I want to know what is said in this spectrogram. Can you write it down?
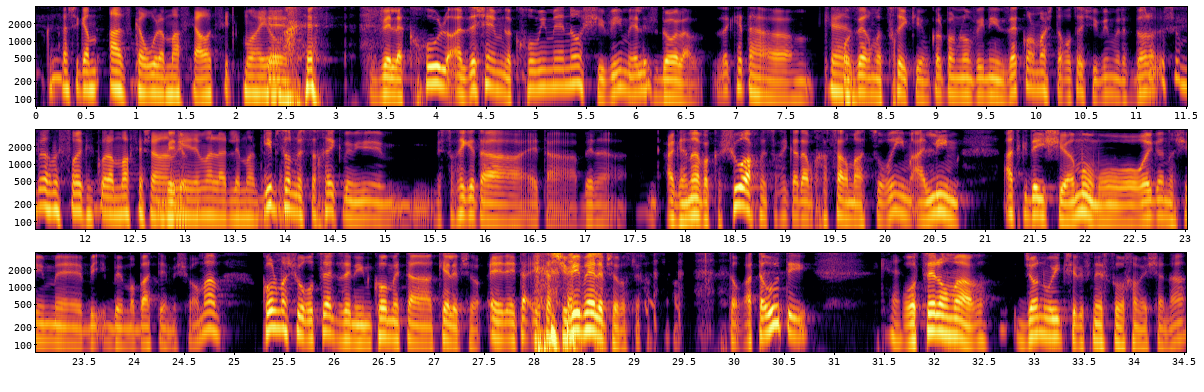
כנראה שגם אז קראו לה מאפיה outfit כמו היום. כן. ולקחו לו, על זה שהם לקחו ממנו 70 אלף דולר. זה קטע כן. חוזר מצחיק, כי הם כל פעם לא מבינים, זה כל מה שאתה רוצה, 70 אלף דולר? שהוא בערך מפרק את כל המאפיה שם. מלמעלה עד למטה. גיבסון משחק, משחק את, ה, את ה, בין הגנב הקשוח, משחק אדם חסר מעצורים, אלים, עד כדי שעמום, הוא הורג אנשים אה, במבט אה, משועמם. כל מה שהוא רוצה זה לנקום את הכלב שלו, אה, את, את ה-70 אלף שלו, סליחה, סליחה. טוב, הטעות היא, כן. רוצה לומר, ג'ון וויק שלפני 25 שנה,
